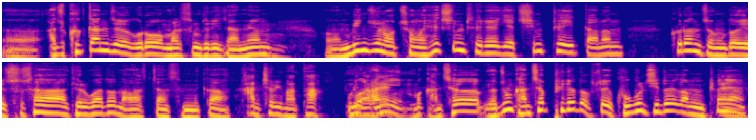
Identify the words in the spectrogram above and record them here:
어 아주 극단적으로 말씀드리자면 음. 어 민주노총의 핵심 세력에 침투해 있다는 그런 정도의 수사 결과도 나왔지 않습니까? 간첩이 많다. 뭐 우리나라에. 아니 뭐 간첩 요즘 간첩 필요도 없어요. 구글 지도에 가면 평양 네.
